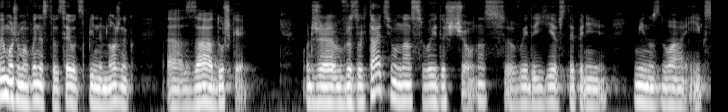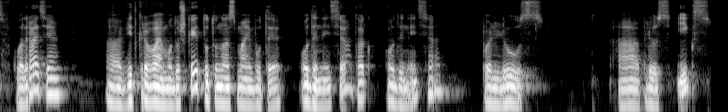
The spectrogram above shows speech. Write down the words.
Ми можемо винести оцей от спільний множник е, за дужки. Отже, в результаті у нас вийде що? У нас вийде є в степені мінус 2х в квадраті. Е, Відкриваємо дужки. Тут у нас має бути одиниця, так? Одиниця плюс, плюс х.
